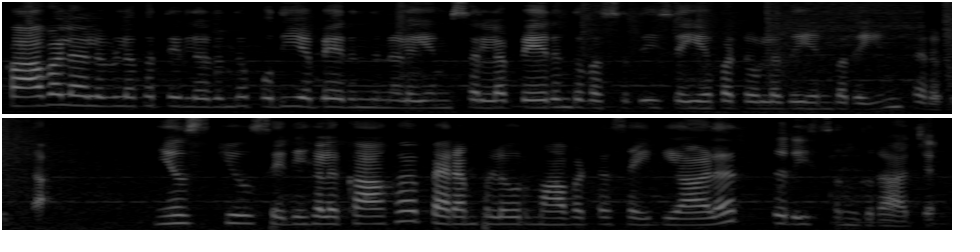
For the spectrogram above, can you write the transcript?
காவல் அலுவலகத்திலிருந்து புதிய பேருந்து நிலையம் செல்ல பேருந்து வசதி செய்யப்பட்டுள்ளது என்பதையும் தெரிவித்தார். நியூஸ் கியூ செய்திகளுக்காக பெரம்பலூர் மாவட்ட செய்தியாளர் திரு சங்குராஜன்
